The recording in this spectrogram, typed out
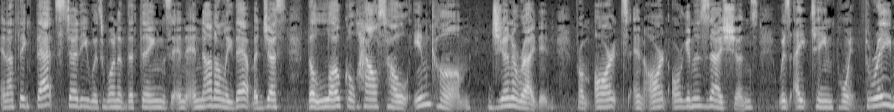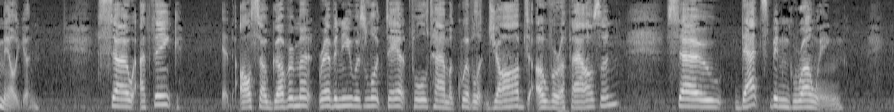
And I think that study was one of the things, and, and not only that, but just the local household income generated from arts and art organizations was 18.3 million. So I think it also government revenue was looked at, full-time equivalent jobs over a thousand. So that's been growing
